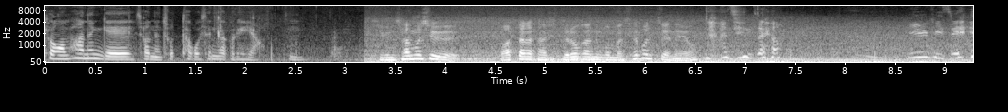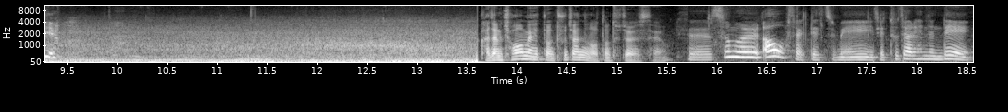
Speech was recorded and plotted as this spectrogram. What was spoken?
경험하는 게 저는 좋다고 생각을 해요. 음. 지금 사무실 왔다가 다시 들어가는 것만 세 번째네요. 아 진짜요? 일 비제예요. 가장 처음에 했던 투자는 어떤 투자였어요? 그 29살 때쯤에 이제 투자를 했는데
